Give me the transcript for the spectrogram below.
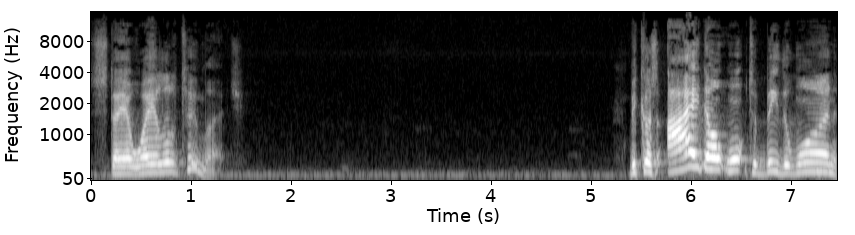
stay away a little too much. Because I don't want to be the one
